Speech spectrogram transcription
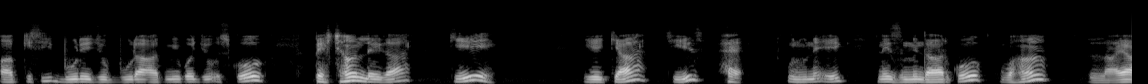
आप किसी बूढ़े जो बूढ़ा आदमी को जो उसको पहचान लेगा कि ये क्या चीज़ है। उन्होंने एक यानी ज़मींदार को वहाँ लाया,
